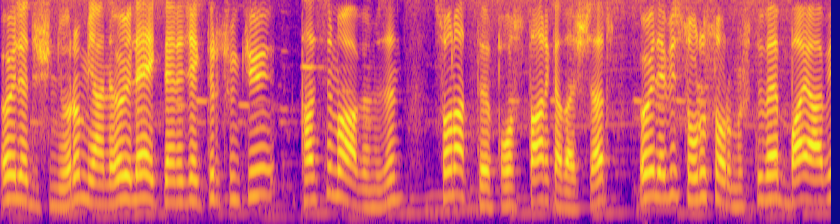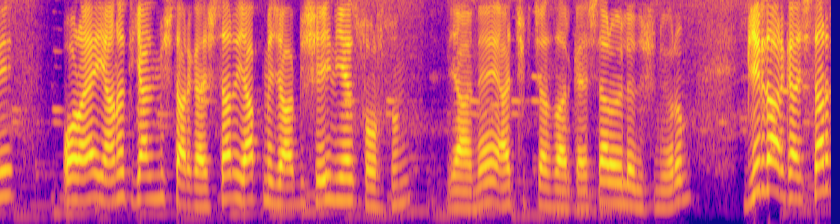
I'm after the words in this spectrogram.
Öyle düşünüyorum. Yani öyle eklenecektir. Çünkü Tasim abimizin son attığı postta arkadaşlar öyle bir soru sormuştu ve bayağı bir oraya yanıt gelmişti arkadaşlar. Yapmayacağı bir şeyi niye sorsun? Yani açıkçası arkadaşlar öyle düşünüyorum. Bir de arkadaşlar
